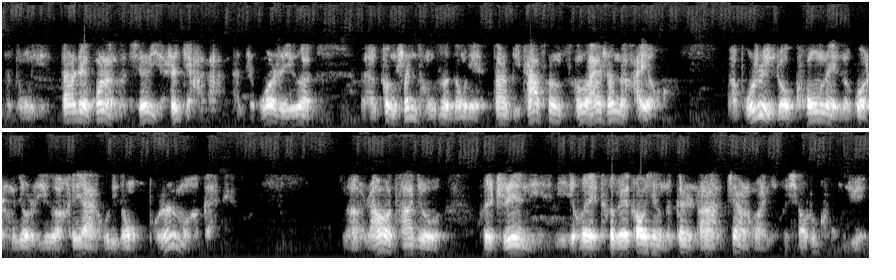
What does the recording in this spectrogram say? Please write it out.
的东西，但是这个光量子其实也是假的，它只不过是一个呃更深层次的东西，但是比它层层次还深的还有啊，不是宇宙空那个过程就是一个黑暗无底洞，不是那么个概念啊。然后他就会指引你，你就会特别高兴的跟着他，这样的话你会消除恐惧。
